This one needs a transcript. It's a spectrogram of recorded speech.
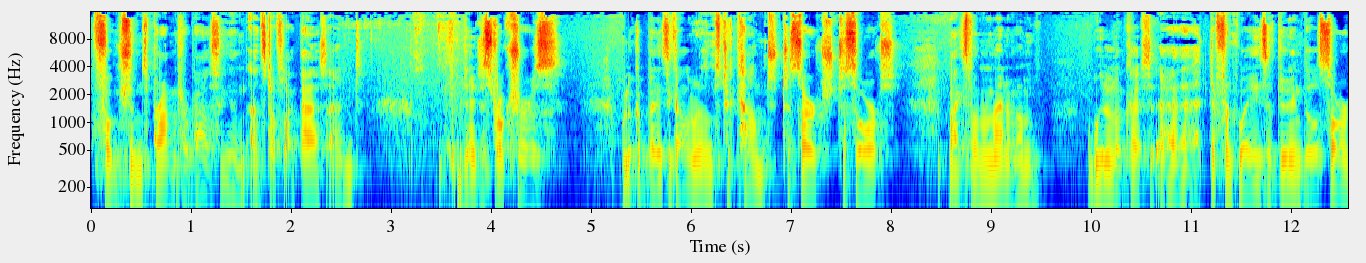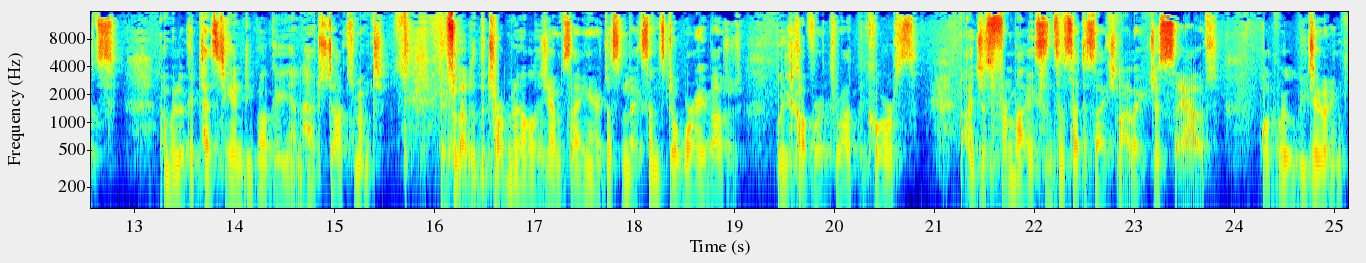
functions, parameter passing and, and, stuff like that, and data structures. We look at basic algorithms to count, to search, to sort, maximum and minimum. We'll look at uh, different ways of doing those sorts, and we look at testing and debugging and how to document. If a lot of the terminology I'm saying here doesn't make sense, don't worry about it. We'll cover it throughout the course. I just, for my sense of satisfaction, I like just say out what we'll be doing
